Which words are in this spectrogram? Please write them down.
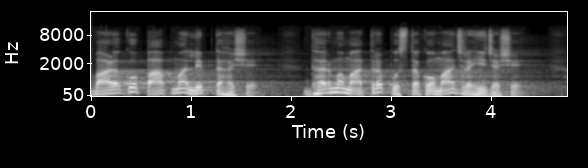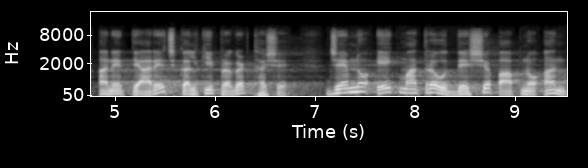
બાળકો પાપમાં લિપ્ત હશે. ધર્મ માત્ર પુસ્તકોમાં જ રહી જશે. અને ત્યારે જ કલ્કી પ્રગટ થશે, જેમનો એકમાત્ર ઉદ્દેશ્ય પાપનો અંત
